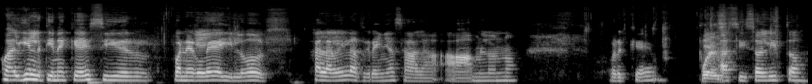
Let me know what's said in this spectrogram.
O alguien le tiene que decir, ponerle ahí los, jalarle las greñas a, la, AMLO, ¿no? Porque pues, así solito.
